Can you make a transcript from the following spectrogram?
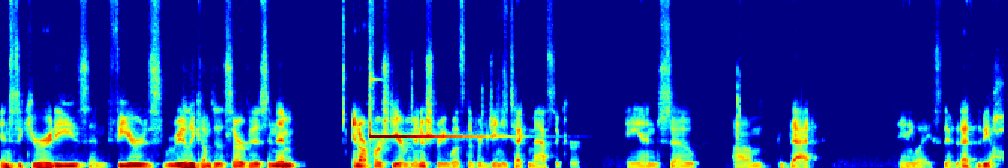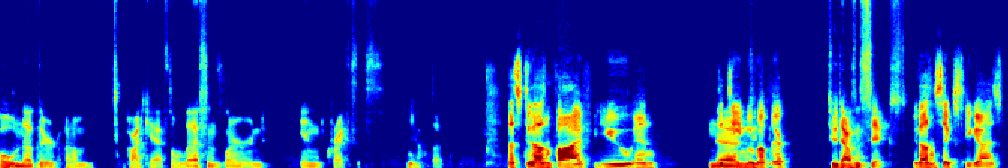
insecurities and fears really come to the surface. And then in our first year of ministry was the Virginia Tech massacre, and so um, that, anyways, there that would be a whole nother um, podcast on lessons learned in crisis. Yeah, but, that's 2005. You and no, the team move up there? 2006. 2006, you guys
